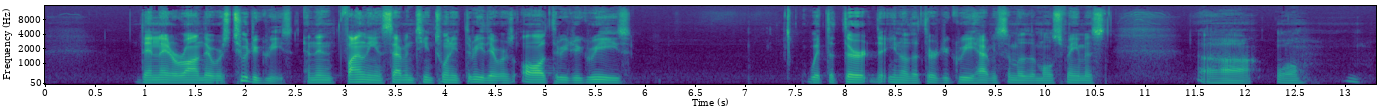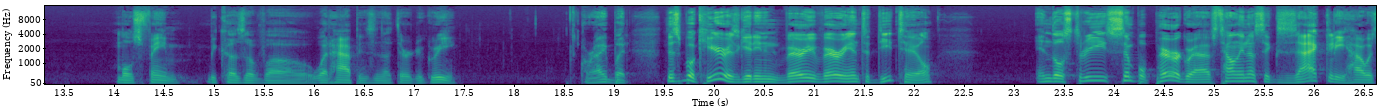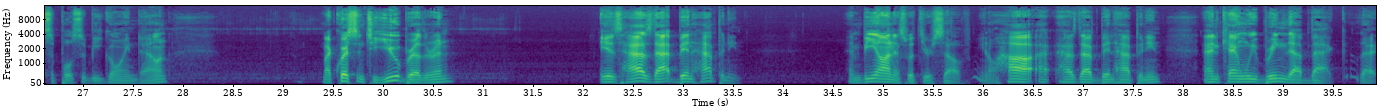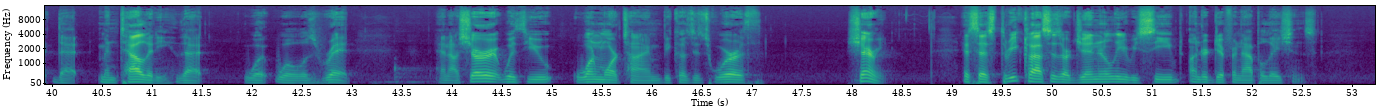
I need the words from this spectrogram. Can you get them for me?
Then later on, there was two degrees. And then finally in 1723, there was all three degrees with the third, you know, the third degree having some of the most famous, uh, well, most fame because of uh, what happens in the third degree. All right, but this book here is getting very, very into detail in those three simple paragraphs telling us exactly how it's supposed to be going down. My question to you, brethren, is has that been happening? And be honest with yourself. You know, how has that been happening? And can we bring that back? That that mentality that what, what was read. And I'll share it with you one more time because it's worth sharing. It says three classes are generally received under different appellations.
